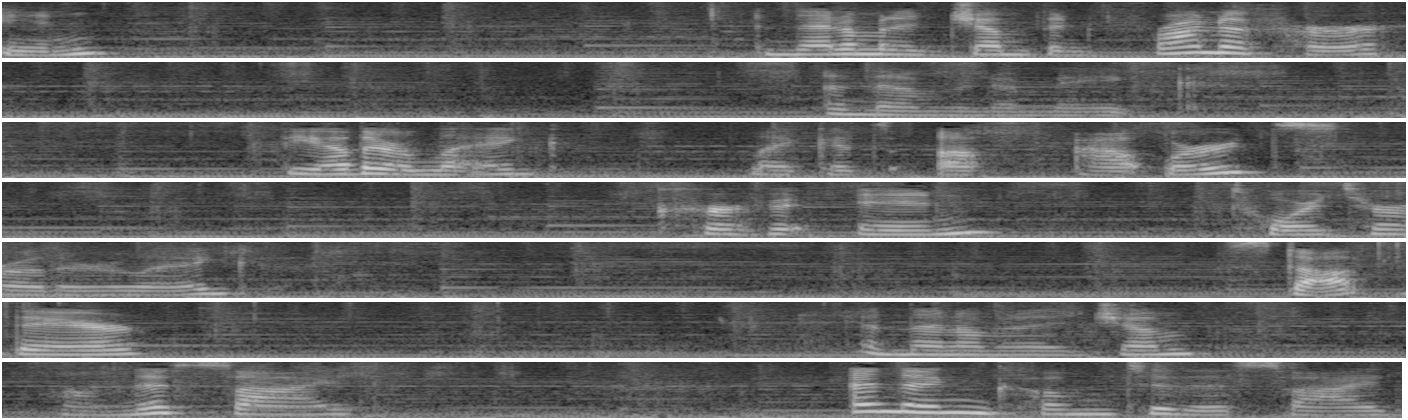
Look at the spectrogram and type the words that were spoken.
in. And then I'm gonna jump in front of her. And then I'm gonna make the other leg like it's up outwards. Curve it in towards her other leg stop there. And then I'm going to jump on this side and then come to this side.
